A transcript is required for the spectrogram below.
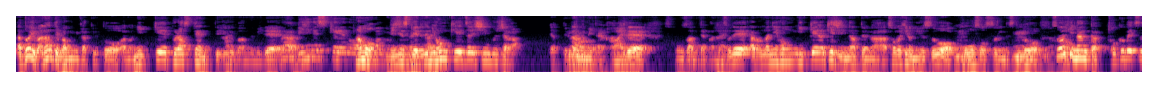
あどういう、なんていう番組かっていうと、あの、日経プラス10っていはいう番組で、まあビジネス系の。あ、もうビジネス系で、はい日本経済新聞社がやってる番組みたいな感じで、スポンサーみたいな感じです。で、あの、まあ、日本日経の記事になったような、その日のニュースをうん。放送するんですけど、うん。その日なんか特別、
